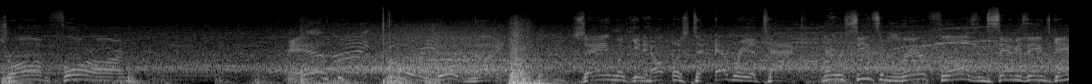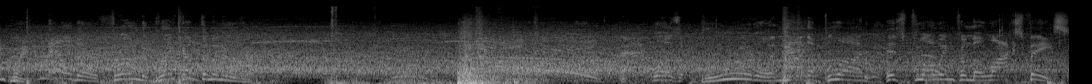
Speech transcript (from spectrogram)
Strong forearm. And boom, good night. Zayn looking helpless to every attack. Now we're seeing some rare flaws in Sami Zayn's game plan. Elbow thrown to break up the maneuver. That was brutal, and now the blood is flowing from the Lock's face.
